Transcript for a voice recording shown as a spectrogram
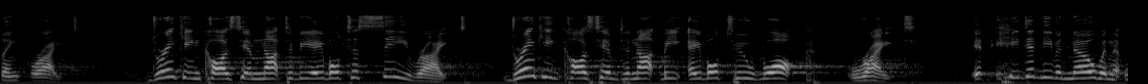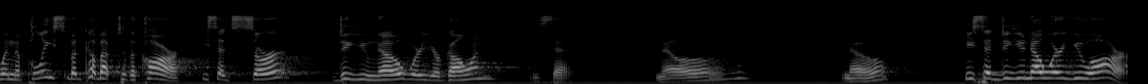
think right. Drinking caused him not to be able to see right. Drinking caused him to not be able to walk right. It, he didn't even know when the, when the policeman come up to the car. He said, "Sir, do you know where you're going?" He said, "No, no." He said, "Do you know where you are?"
